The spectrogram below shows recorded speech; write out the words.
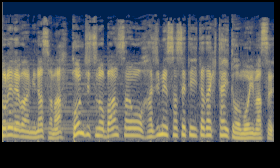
それでは皆様、本日の晩餐を始めさせていただきたいと思います。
